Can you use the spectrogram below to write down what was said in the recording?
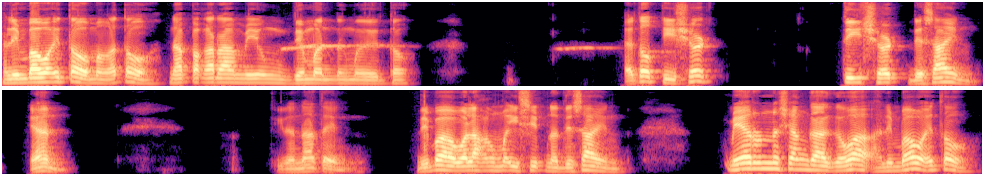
halimbawa ito, mga to, napakarami yung demand ng mga ito. Ito, t-shirt. T-shirt design. Yan. Tingnan natin. 'Di ba? Wala kang maisip na design. Meron na siyang gagawa. Halimbawa ito,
